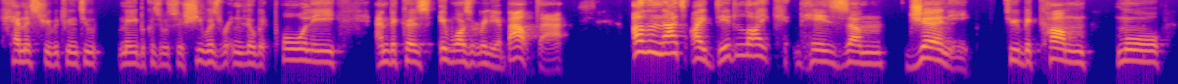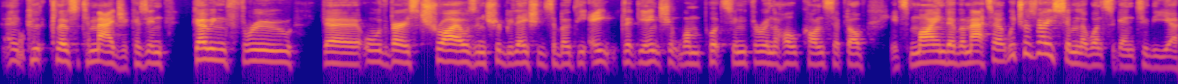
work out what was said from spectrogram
chemistry between the two, maybe because also she was written a little bit poorly and because it wasn't really about that. Other than that, I did like his um, journey to become more uh, cl- closer to magic, as in going through the all the various trials and tribulations about the eight that the ancient one puts him through, and the whole concept of it's mind over matter, which was very similar once again to the uh,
